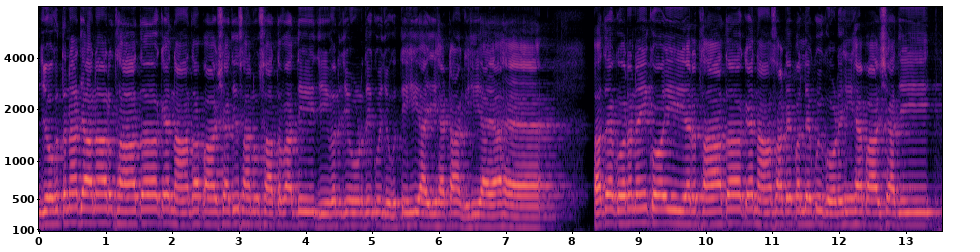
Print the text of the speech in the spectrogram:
ਜੁਗਤ ਨਾ ਜਾਣਾ, ਅਰਥਾਤ ਕਿ ਨਾ ਤਾਂ ਪਾਤਸ਼ਾਹ ਜੀ ਸਾਨੂੰ ਸਤਵਾਦੀ ਜੀਵਨ ਜਿਉਣ ਦੀ ਕੋਈ ਜੁਗਤੀ ਹੀ ਆਈ ਹੈ, ਢੰਗ ਹੀ ਆਇਆ ਹੈ। ਅਤੇ ਗੁਣ ਨਹੀਂ ਕੋਈ, ਅਰਥਾਤ ਕਿ ਨਾ ਸਾਡੇ ਪੱਲੇ ਕੋਈ ਗੁਣ ਹੀ ਹੈ ਪਾਤਸ਼ਾਹ ਜੀ।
